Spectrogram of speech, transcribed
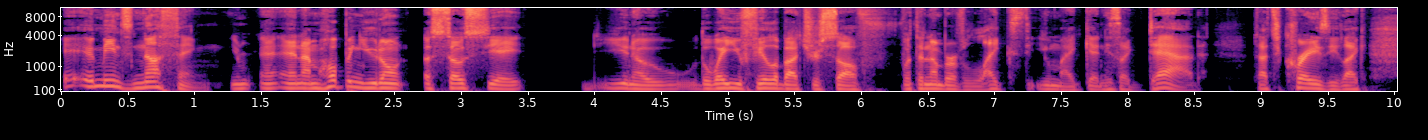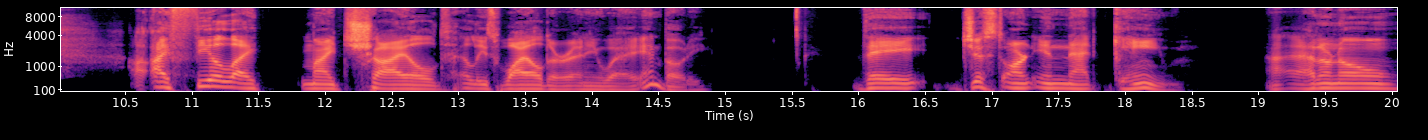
it, it means nothing. And, and I'm hoping you don't associate, you know, the way you feel about yourself with the number of likes that you might get. And he's like, Dad, that's crazy. Like I feel like my child, at least Wilder anyway, and Bodhi, they just aren't in that game. I, I don't know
